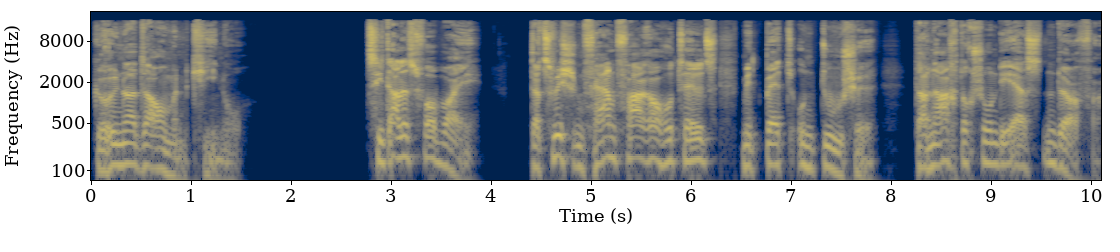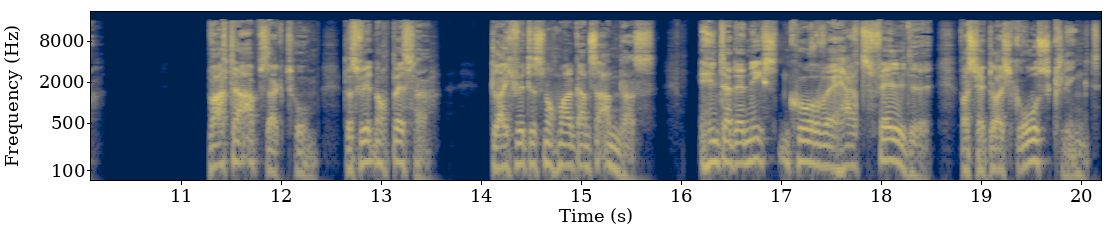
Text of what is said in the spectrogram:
grüner Daumenkino. Zieht alles vorbei. Dazwischen Fernfahrerhotels mit Bett und Dusche, danach doch schon die ersten Dörfer. Warte ab, sagt Tom, das wird noch besser. Gleich wird es noch mal ganz anders. Hinter der nächsten Kurve Herzfelde, was ja gleich groß klingt,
